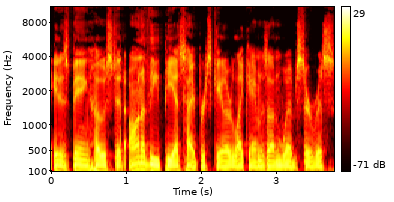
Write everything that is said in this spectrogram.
it is being hosted on a VPS hyperscaler like Amazon Web Service,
